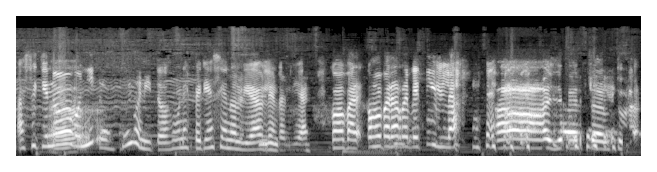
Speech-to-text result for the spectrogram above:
Así que no, ah. bonito, muy bonito, una experiencia inolvidable en realidad, como para, como para repetirla. Ah, ya a esta altura.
